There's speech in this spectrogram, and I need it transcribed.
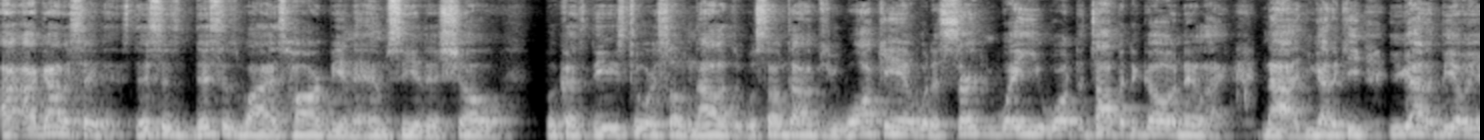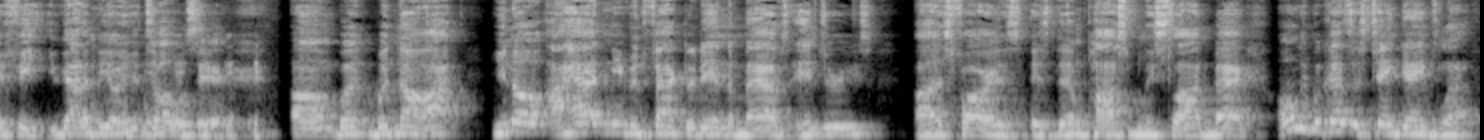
I, I gotta say this. This is this is why it's hard being the MC of this show because these two are so knowledgeable. Sometimes you walk in with a certain way you want the topic to go, and they're like, "Nah, you gotta keep, you gotta be on your feet, you gotta be on your toes here." Um, but but no, I you know I hadn't even factored in the Mavs injuries uh, as far as as them possibly sliding back, only because it's ten games left.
